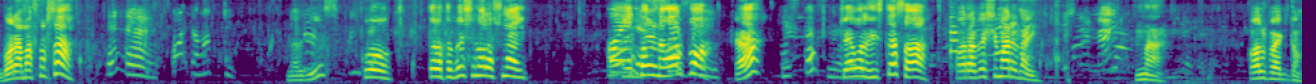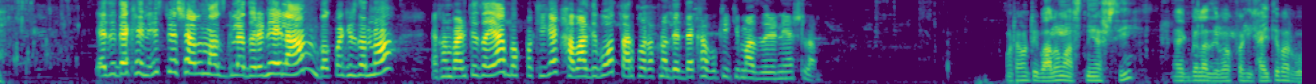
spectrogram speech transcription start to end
বড় মাছ মারছা? নার্গিস? কো তোরা তো বেশি মারস নাই। একবার না অল্প। হ্যাঁ? কেবল হিসতাছ ওরা বেশি মারে নাই। না অল্প একদম। এই যে দেখেন স্পেশাল মাছগুলা ধরে নিয়ে এলাম বক পাখির জন্য। এখন বাড়িতে যাইয়া বক পাখিকে খাবার দিব তারপর আপনাদের দেখাবো কি কি মাছ ধরে নিয়ে আসলাম। মোটামুটি ভালো মাছ নিয়ে আসছি। এক বেলা যে বাপ পাখি খাইতে পারব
